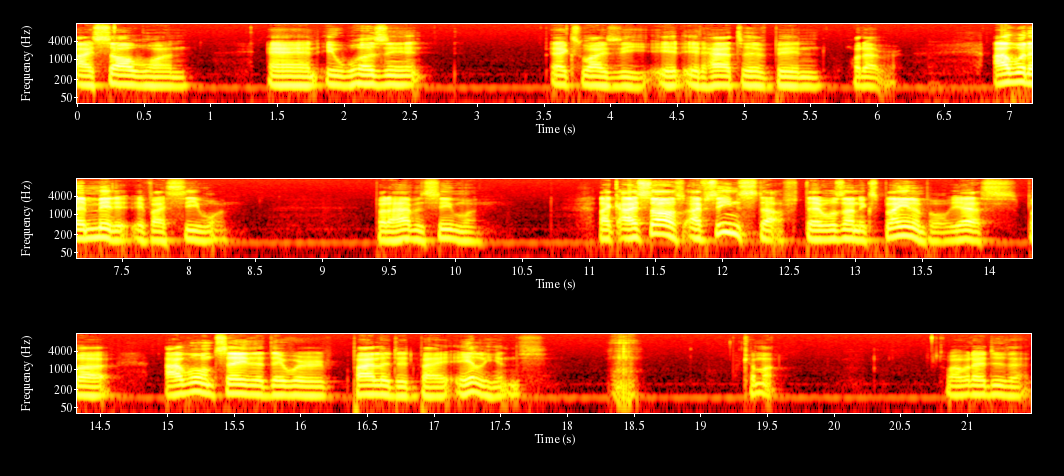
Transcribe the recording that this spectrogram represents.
I saw one, and it wasn't X Y Z. It it had to have been whatever. I would admit it if I see one, but I haven't seen one. Like I saw, I've seen stuff that was unexplainable. Yes, but I won't say that they were piloted by aliens. Come on. Why would I do that?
